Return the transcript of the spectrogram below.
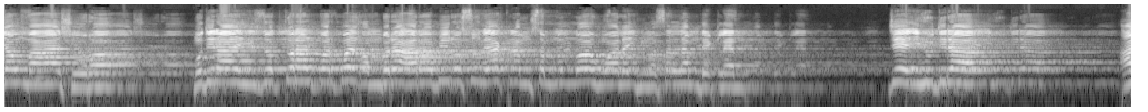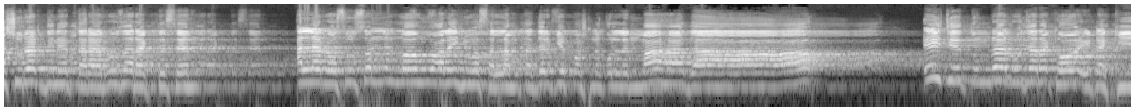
ইয়াউমা আশুরা। মদিনায় হিজরত করার পর পয়গম্বর আরবি রসুল আকরাম সাল্লাল্লাহু আলাইহি ওয়াসাল্লাম দেখলেন যে ইহুদিরা আশুরার দিনে তারা রোজা রাখতেছেন। আল্লাহ রসুল সাল্লাল্লাহু আলাইহি ওয়াসাল্লাম তাদেরকে প্রশ্ন করলেন, মা হাদা? এই যে তোমরা রোজা রাখো, এটা কি?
